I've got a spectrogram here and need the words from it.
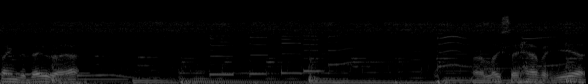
seem to do that. Or at least they haven't yet.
